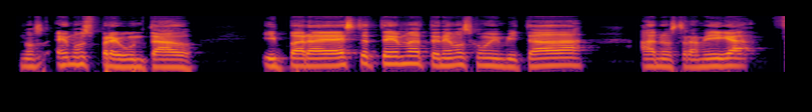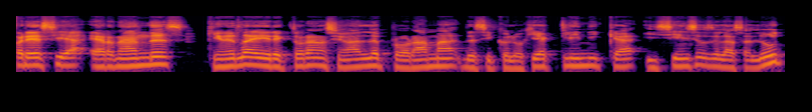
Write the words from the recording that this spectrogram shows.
nos hemos preguntado. Y para este tema tenemos como invitada a nuestra amiga Fresia Hernández, quien es la directora nacional del programa de Psicología Clínica y Ciencias de la Salud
